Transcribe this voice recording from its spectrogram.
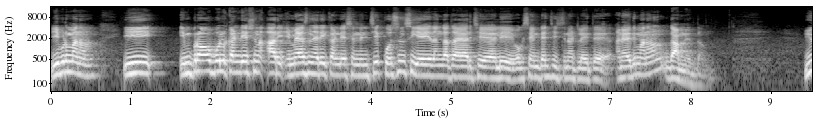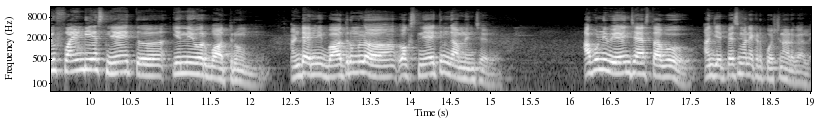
ఇప్పుడు మనం ఈ improbable condition or imaginary condition నుంచి క్వశ్చన్స్ ఏ విధంగా తయారు చేయాలి? ఒక సెంటెన్స్ ఇచ్చినట్లయితే అనేది మనం గమనిద్దాం. You find a snake in your bathroom అంటే మీ బాత్రూంలో ఒక స్నేక్ని గమనించారు. అప్పుడు నువ్వేం చేస్తావు? అని చెప్పేసి మనం ఇక్కడ క్వశ్చన్ అడగాలి.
